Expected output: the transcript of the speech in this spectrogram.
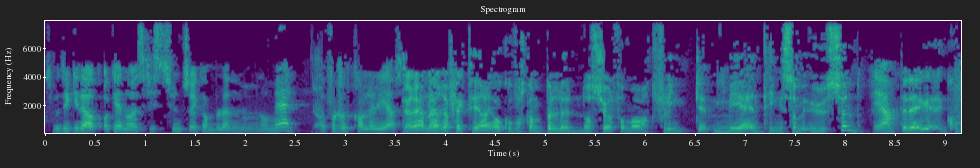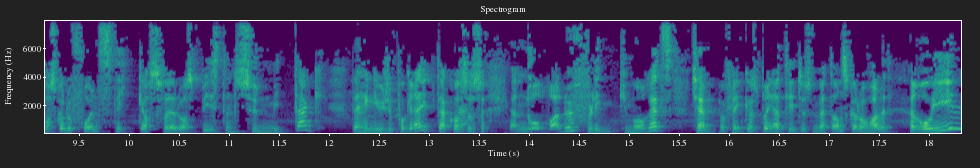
så betyr ikke det at ok, nå har jeg spist sunt, så jeg kan belønne meg med noe mer. Det er fortsatt kalorier som Det er en reflektering av hvorfor skal vi belønne oss sjøl for vi har vært flinke med en ting som er usunn. Ja. Det er det, hvorfor skal du få en Snickers fordi du har spist en sunn middag? Det henger jo ikke på greip. Det er akkurat sånn Ja, nå var du flink, Moritz. Kjempeflink til å springe 10 000-meteren. Skal du ha litt heroin?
